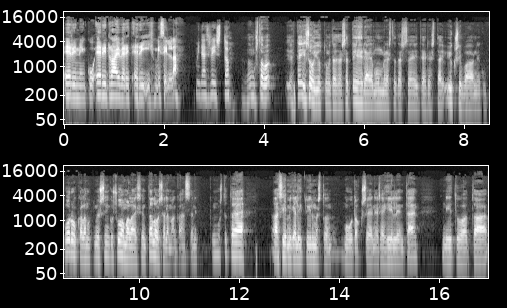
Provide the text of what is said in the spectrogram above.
eri, niin kuin, eri driverit eri ihmisillä. Mitäs Risto? No, musta ehkä iso juttu, mitä tässä tehdään, ja mun mielestä tässä ei tehdä sitä yksin vaan niin kuin porukalla, mutta myös niin kuin suomalaisen talouselämän kanssa. Niin minusta tämä asia, mikä liittyy ilmastonmuutokseen ja sen hillintään, niin tuota,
